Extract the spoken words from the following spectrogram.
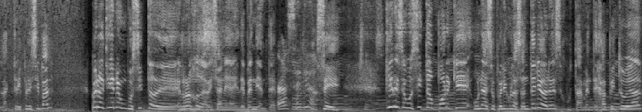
la actriz principal, él tiene un busito de El Rojo de Avellaneda, independiente. ¿Ah, ¿En serio? Sí. Tiene ese busito porque una de sus películas anteriores, justamente Happy Together,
